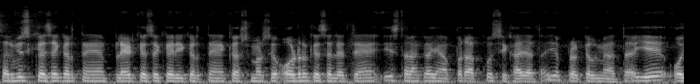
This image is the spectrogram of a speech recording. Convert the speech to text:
सर्विस कैसे करते हैं प्लेट कैसे कैरी करते हैं कस्टमर से ऑर्डर कैसे लेते हैं, इस तरह का यहाँ पर आपको सिखाया जाता है, ये प्रैक्टिकल में आता है। ये ओ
